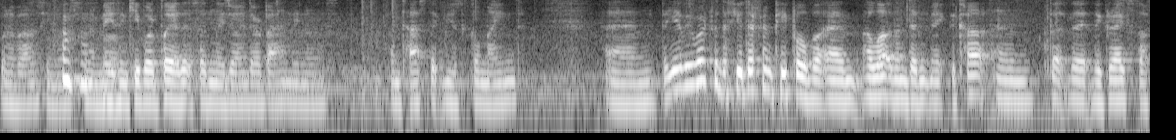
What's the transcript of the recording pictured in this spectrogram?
one of us. You know, just an amazing keyboard player that suddenly joined our band. You know, this fantastic musical mind. Um, but yeah, we worked with a few different people, but um, a lot of them didn't make the cut. Um, but the the Greg stuff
